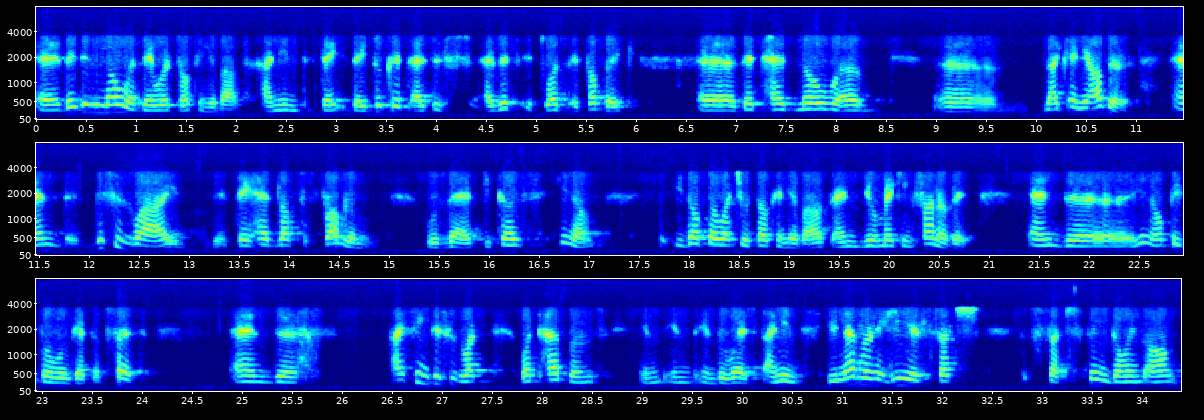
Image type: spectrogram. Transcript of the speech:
uh, they didn't know what they were talking about. I mean, they, they took it as if as if it was a topic uh, that had no uh, uh, like any other. And this is why they had lots of problems with that because, you know, you don't know what you're talking about and you're making fun of it. And, uh, you know, people will get upset. And uh, I think this is what, what happens in, in, in the West. I mean, you never hear such such thing going on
